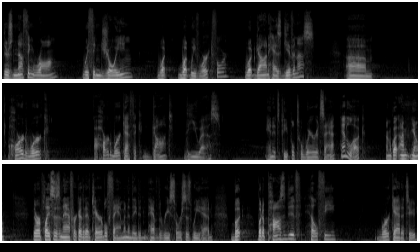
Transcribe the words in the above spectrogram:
There's nothing wrong with enjoying what, what we've worked for, what God has given us. Um, hard work, a hard work ethic got the U.S. and its people to where it's at, and luck. I'm glad, I'm, you know, there are places in Africa that have terrible famine and they didn't have the resources we had. But, but a positive, healthy work attitude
